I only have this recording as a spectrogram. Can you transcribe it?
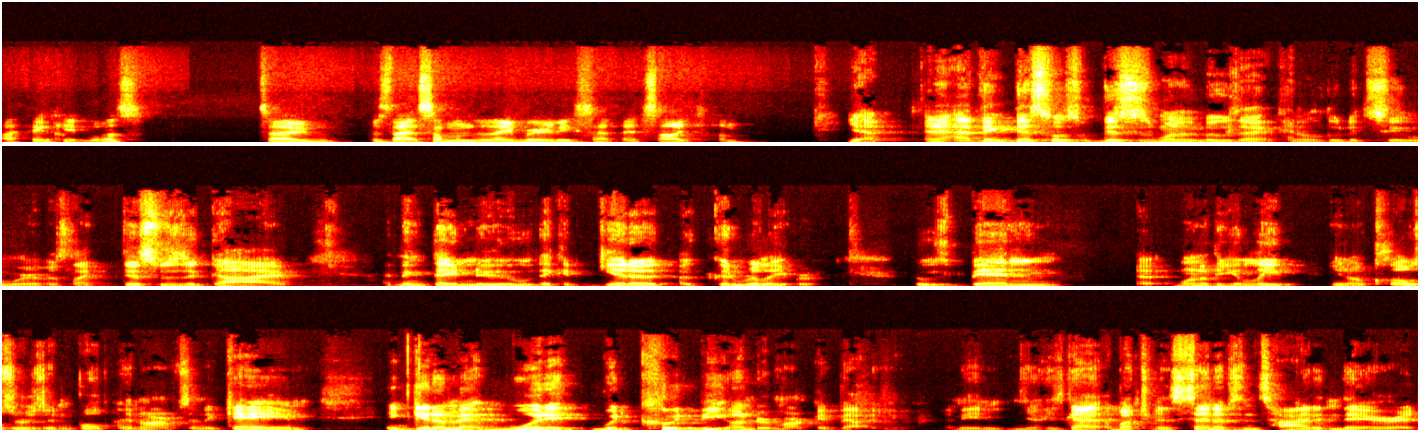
I think yeah. it was. So was that someone that they really set their sights on? Yeah, and I think this was this is one of the moves I kind of alluded to, where it was like this was a guy. I think they knew they could get a, a good reliever who's been uh, one of the elite, you know, closers and bullpen arms in the game, and get him at what it would could be under market value. I mean, you know, he's got a bunch of incentives tied in there, and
